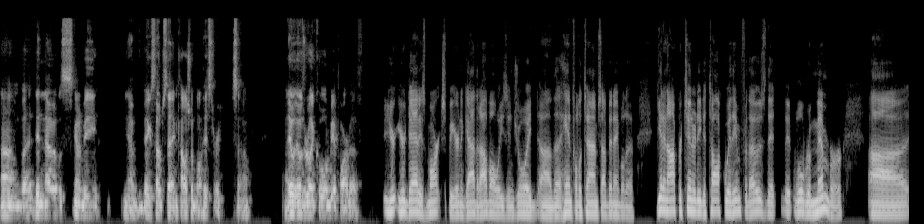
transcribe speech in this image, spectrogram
Um, but didn't know it was going to be, you know, the biggest upset in college football history. So it, it was really cool to be a part of your your dad is Mark Speir, and a guy that I've always enjoyed. Uh, the handful of times I've been able to get an opportunity to talk with him. For those that that will remember, uh,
